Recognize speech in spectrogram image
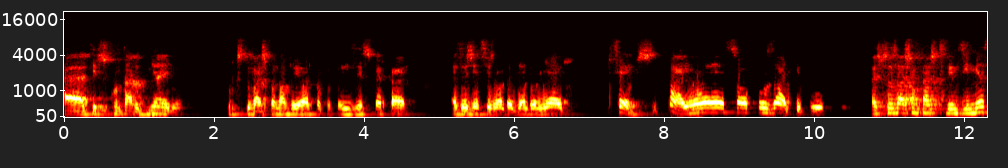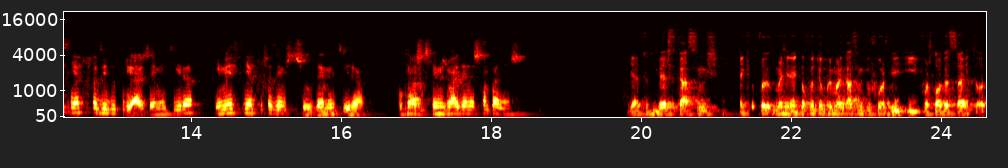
uh, teres de contar o dinheiro, porque se tu vais para Nova Iorque ou para Paris é super caro, as agências não te adiantam dinheiro. Percebes? Pá, e não é só pousar, tipo, as pessoas acham que nós recebemos imenso dinheiro por fazer tutoriais, é mentira. Imenso dinheiro por fazermos shows, é mentira. O que nós recebemos mais é nas campanhas. Yeah, tu tiveste castings, foi, imagina, aquele foi o teu primeiro casting que tu foste e, e foste logo aceito, ou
